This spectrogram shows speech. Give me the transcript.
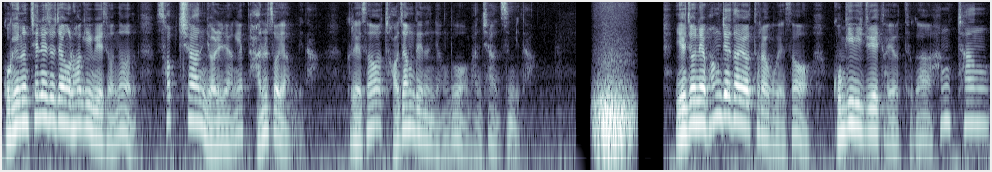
고기는 체내 저장을 하기 위해서는 섭취한 열량의 반을 써야 합니다. 그래서 저장되는 양도 많지 않습니다. 예전에 황제 다이어트라고 해서 고기 위주의 다이어트가 한창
